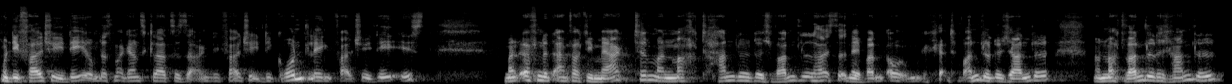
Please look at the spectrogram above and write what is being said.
Und die falsche Idee, um das mal ganz klar zu sagen, die, falsche, die grundlegend falsche Idee ist, man öffnet einfach die Märkte, man macht Handel durch Wandel, heißt es, nee, oh, umgekehrt, Wandel durch Handel. Man macht Wandel durch Handel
